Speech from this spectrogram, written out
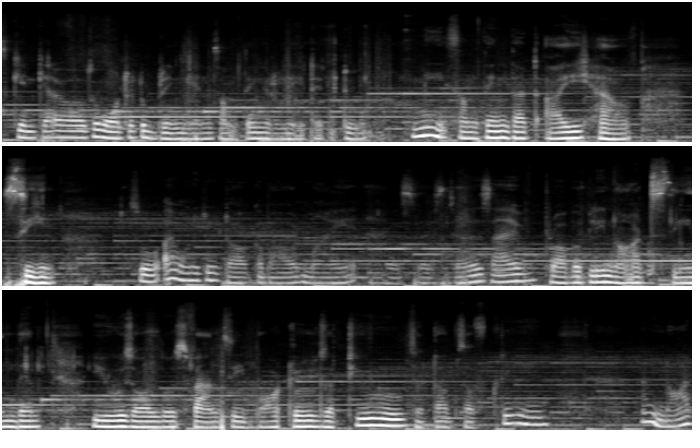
skincare, I also wanted to bring in something related to me, something that I have seen so, I wanted to talk about my ancestors. I've probably not seen them use all those fancy bottles or tubes or tubs of cream and not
